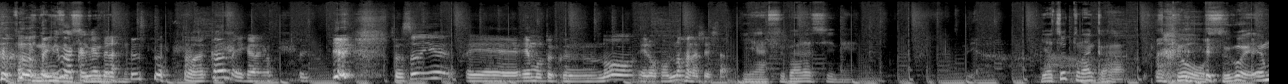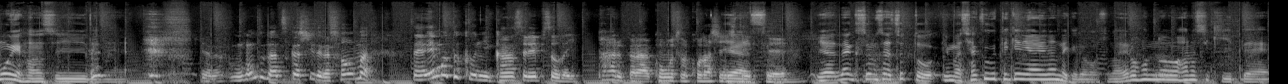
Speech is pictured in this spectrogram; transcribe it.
神のみぞ今考えたら知るみたいな分かんないからよそうそういう、えー、江本君のエロ本の話でした。いや素晴らしいね。いやいやちょっとなんか今日すごいエモい話だね。いやもう本当懐かしい。だからそうまあえ江本君に関するエピソードいっぱいあるから今後ちょっと小出しいにしていって。ね。いやなんかそのさちょっと今尺的にあれなんだけどそのエロ本の話聞いて、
